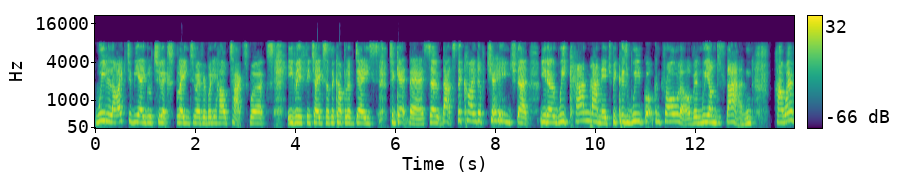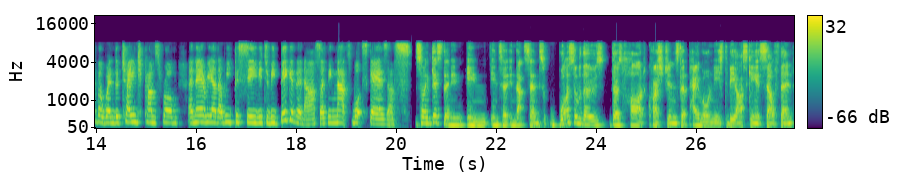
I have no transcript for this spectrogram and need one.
We like to be able to explain to everybody how tax works works, even if it takes us a couple of days to get there. So that's the kind of change that, you know, we can manage because we've got control of and we understand However, when the change comes from an area that we perceive it to be bigger than us, I think that's what scares us. So I guess then in in into in that sense, what are some of those those hard questions that payroll needs to be asking itself then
